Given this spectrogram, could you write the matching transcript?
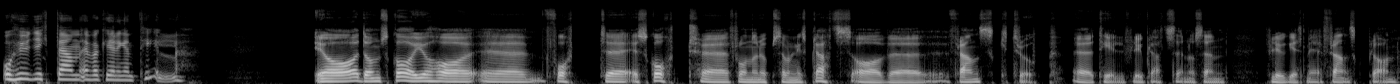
Och hur gick den evakueringen till? Ja, de ska ju ha eh, fått eh, eskort eh, från en uppsamlingsplats av fransk trupp till flygplatsen och sen flugit med fransk plan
